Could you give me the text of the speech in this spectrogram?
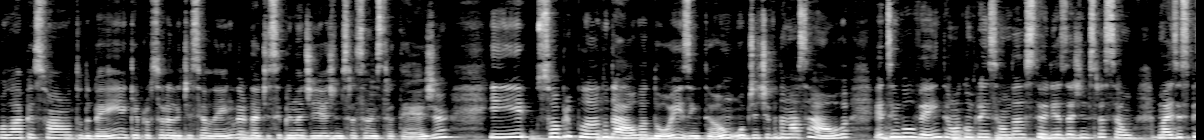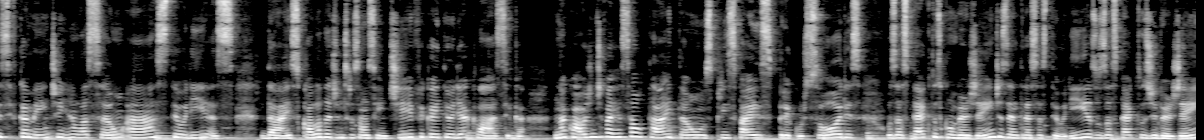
Olá pessoal, tudo bem? Aqui é a professora Letícia Lengler, da disciplina de Administração e Estratégia. E sobre o plano da aula 2, então, o objetivo da nossa aula é desenvolver então a compreensão das teorias da administração, mais especificamente em relação às teorias da Escola da Administração Científica e teoria clássica, na qual a gente vai ressaltar então os principais precursores, os aspectos convergentes entre essas teorias, os aspectos divergentes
